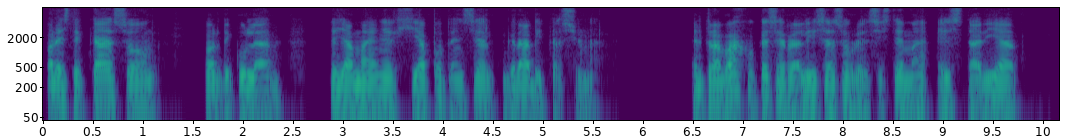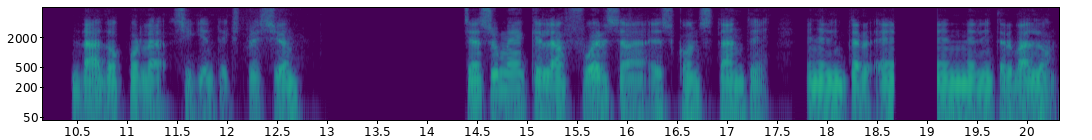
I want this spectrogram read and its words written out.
Para este caso particular se llama energía potencial gravitacional. El trabajo que se realiza sobre el sistema estaría dado por la siguiente expresión. Se asume que la fuerza es constante en el, el intervalo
